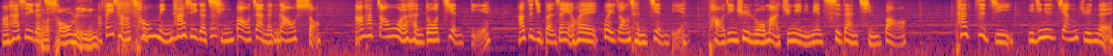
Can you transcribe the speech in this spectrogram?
啊，他是一个聪明，非常的聪明，他是一个情报战的高手。然后他招募了很多间谍，然后自己本身也会伪装成间谍，跑进去罗马军营里面刺探情报。他自己已经是将军了，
